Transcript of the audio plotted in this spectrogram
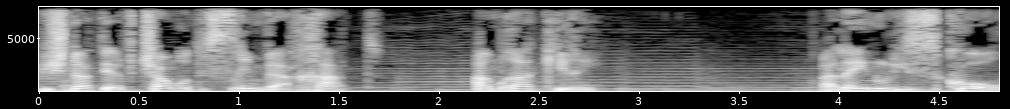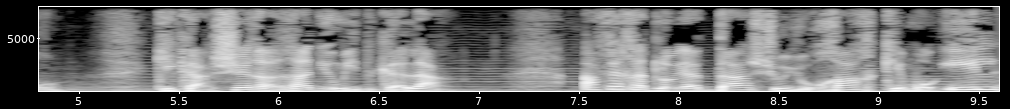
בשנת 1921, אמרה קירי, עלינו לזכור כי כאשר הרדיום התגלה, אף אחד לא ידע שהוא יוכח כמועיל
